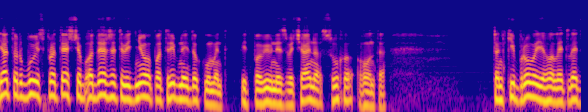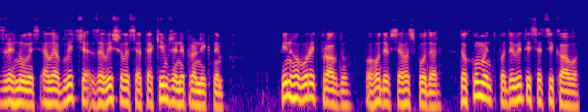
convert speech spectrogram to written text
Я турбуюсь про те, щоб одержати від нього потрібний документ, відповів незвичайно сухо Гонта. Тонкі брови його ледь-ледь зригнулись, але обличчя залишилося таким же непроникним. Він говорить правду, погодився господар. Документ подивитися цікаво.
